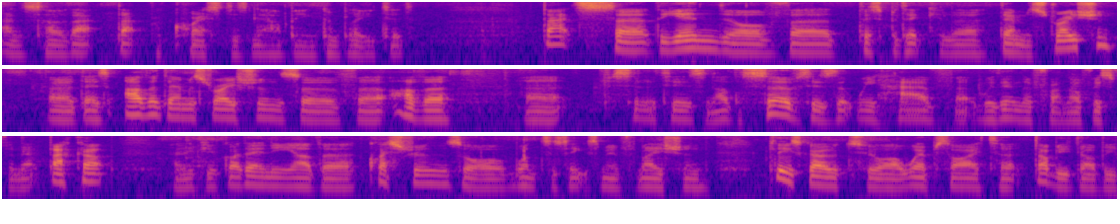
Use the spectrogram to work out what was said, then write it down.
and so that, that request is now being completed. That's uh, the end of uh, this particular demonstration. Uh, there's other demonstrations of uh, other facilities and other services that we have within the front office for NetBackup and if you've got any other questions or want to seek some information, please go to our website at www.biomni.com.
